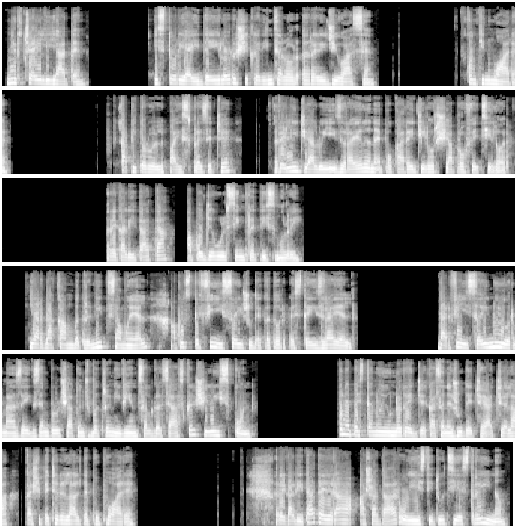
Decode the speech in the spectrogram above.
Mircea Eliade Istoria ideilor și credințelor religioase. Continuare. Capitolul 14 Religia lui Israel în epoca regilor și a profeților. Regalitatea, apogeul sincretismului. Iar dacă a îmbătrânit Samuel, a pus pe fiii săi judecători peste Israel. Dar fiii săi nu-i urmează exemplul și atunci bătrânii vin să-l găsească și îi spun Pune peste noi un rege ca să ne judece acela ca și pe celelalte popoare. Regalitatea era așadar o instituție străină.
